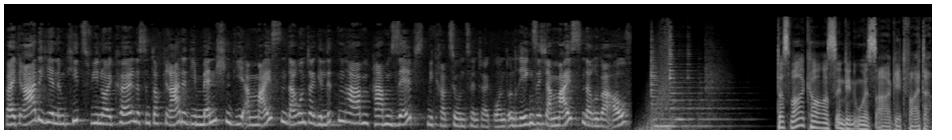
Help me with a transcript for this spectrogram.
Weil gerade hier in einem Kiez wie Neukölln, das sind doch gerade die Menschen, die am meisten darunter gelitten haben, haben selbst Migrationshintergrund und regen sich am meisten darüber auf. Das Wahlchaos in den USA geht weiter.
